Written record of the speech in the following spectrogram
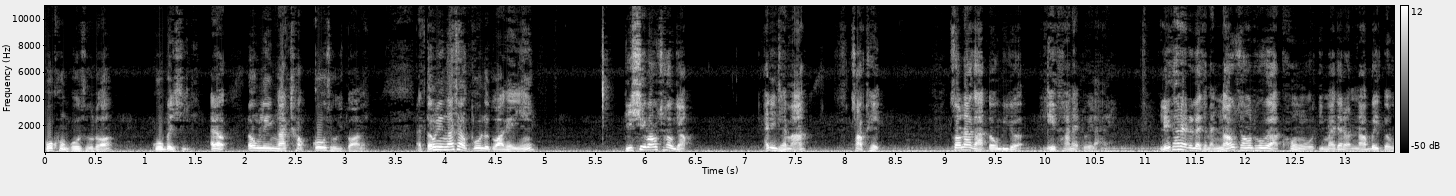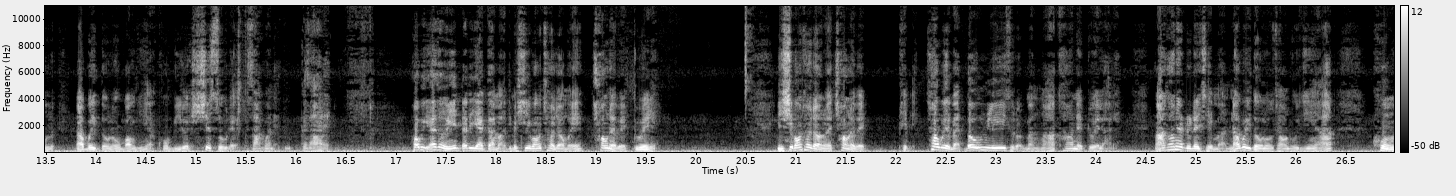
6ခွန်6ဆိုတော့6ပိတ်ရှိအဲ့တော့3 4 5 6 6ဆိုပြီးသွားမယ်3 4 5 6 6လို့သွားခဲ့ရင်ဒီရှေးပေါင်း6ကြောင်အဲ့ဒီထဲမှာ6ထိတ်ဆောနာကတုံးပြီးတော့၄ခါနဲ့တွေ့လာတယ်လေးခါနဲ့တွေ့လိုက်ချိန်မှာနောက်ဆောင်ထိုးရခွန်ကိုဒီမှာကျတော့နောက်ပိတ်သုံးလို့နောက်ပိတ်သုံးလုံးပေါင်းကြီးကခွန်ပြီးတော့ရှစ်ဆိုတဲ့ကစားခွင့်နဲ့သူကစားတယ် ဟုတ်ပြီအဲ့ဆိုရင်တတိယကတ်မှာဒီရှေးပေါင်း6ကြောင်ပဲ6နဲ့ပဲတွဲတယ်ဒီရှေးပေါင်း6ကြောင်နဲ့6နဲ့ပဲဖြစ်တယ်6ပဲပဲ3 4ဆိုတော့ဒီမှာ9ခါနဲ့တွဲလာတယ်9ခါနဲ့တွဲတဲ့ချိန်မှာနောက်ပိတ်သုံးလုံးဆောင်ထိုးခြင်းဟာခွန်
